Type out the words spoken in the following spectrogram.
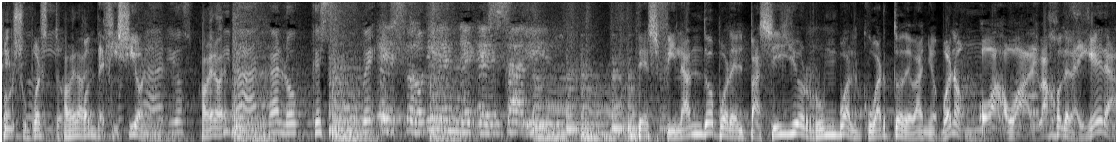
por supuesto. con decisión. A ver, a ver. si baja lo que sube, esto tiene que salir. desfilando por el pasillo rumbo al cuarto de baño. Bueno, o a, o a debajo de la higuera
